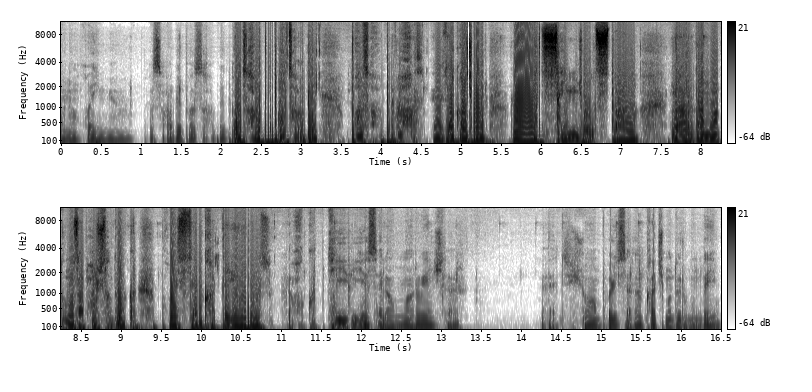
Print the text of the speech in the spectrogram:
Amına koyayım ya. Bas abi. Bas abi bas abi. Bas abi bas. Modumuza başladık. Polisleri katlediyoruz. Yakup TV'ye selamlar gençler. Evet şu an polislerden kaçma durumundayım.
